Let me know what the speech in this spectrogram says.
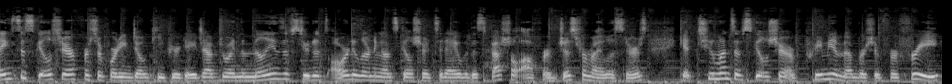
Thanks to Skillshare for supporting Don't Keep Your Day Job. Join the millions of students already learning on Skillshare today with a special offer just for my listeners. Get two months of Skillshare of premium membership for free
